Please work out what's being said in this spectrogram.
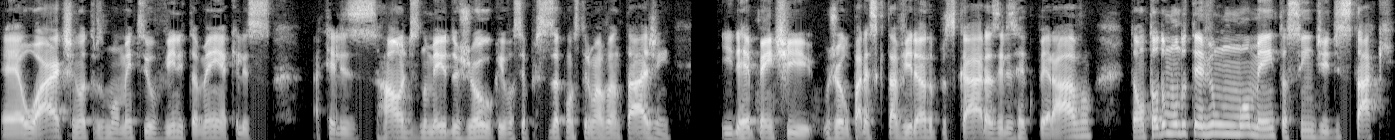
é, o Art em outros momentos e o Vini também, aqueles, aqueles rounds no meio do jogo que você precisa construir uma vantagem e de repente o jogo parece que tá virando para os caras, eles recuperavam. Então todo mundo teve um momento assim de destaque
